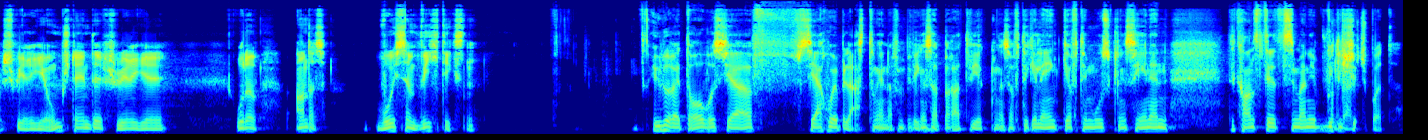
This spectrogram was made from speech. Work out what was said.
schwierige Umstände, schwierige, oder anders, wo ist es am wichtigsten? Überall da, wo es ja sehr hohe Belastungen auf den Bewegungsapparat wirken, also auf die Gelenke, auf die Muskeln, Sehnen. Das kannst du jetzt, ich meine, wirklich. Kontaktsport.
